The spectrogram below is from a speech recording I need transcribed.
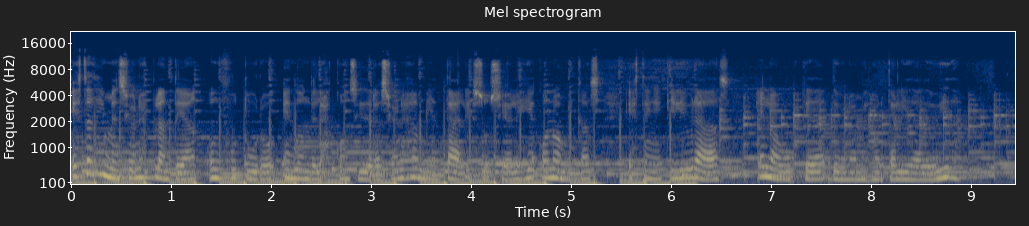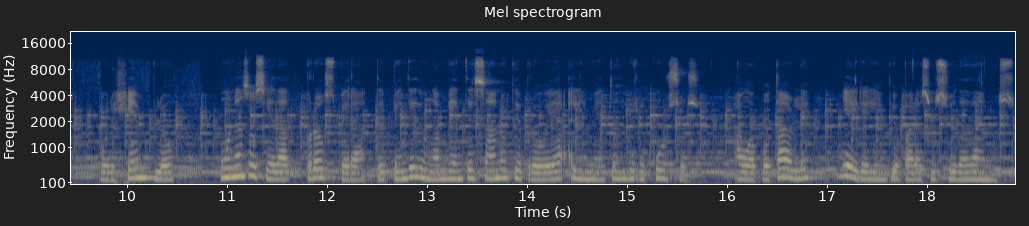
Estas dimensiones plantean un futuro en donde las consideraciones ambientales, sociales y económicas estén equilibradas en la búsqueda de una mejor calidad de vida. Por ejemplo, una sociedad próspera depende de un ambiente sano que provea alimentos y recursos, agua potable y aire limpio para sus ciudadanos.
